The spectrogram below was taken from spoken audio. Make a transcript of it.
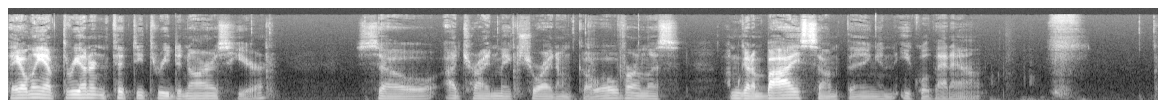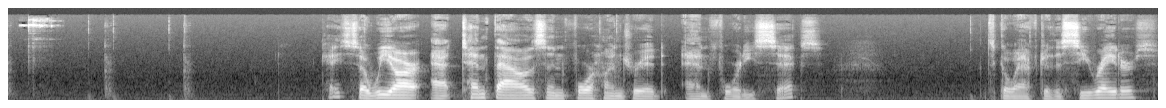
They only have 353 dinars here. So I try and make sure I don't go over unless I'm going to buy something and equal that out. Okay, so we are at 10,446. Let's go after the Sea Raiders.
